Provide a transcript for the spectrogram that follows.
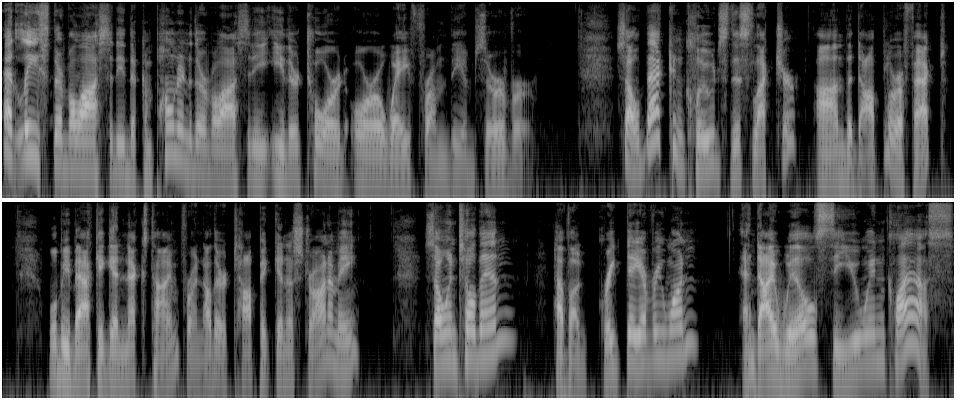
at least their velocity, the component of their velocity either toward or away from the observer. So that concludes this lecture on the Doppler effect. We'll be back again next time for another topic in astronomy. So until then, Have a great day, everyone. And I will see you in class.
